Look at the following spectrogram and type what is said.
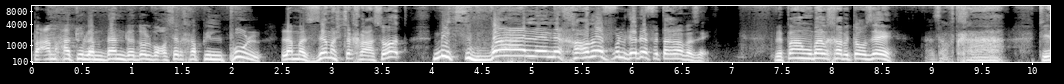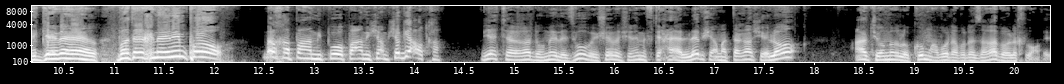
פעם אחת הוא למדן גדול ועושה לך פלפול, למה זה מה שצריך לעשות? מצווה לחרף ולגדף את הרב הזה. ופעם הוא בא לך בתור זה, עזוב אותך, תהיה גבר, בוא תראה איך נהנים פה. בא לך פעם מפה, פעם משם, משגע אותך. יצר הרע דומה לזבוב ויושב על שני מפתחי הלב שהמטרה שלו, עד שאומר לו קום עבוד עבודה זרה והולך ועובד.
